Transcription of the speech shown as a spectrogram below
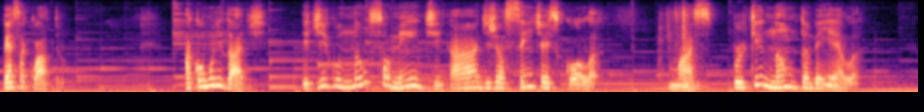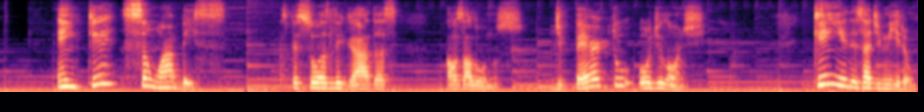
Peça 4. A comunidade. E digo não somente a adjacente à escola, mas por que não também ela? Em que são hábeis as pessoas ligadas aos alunos, de perto ou de longe? quem eles admiram,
